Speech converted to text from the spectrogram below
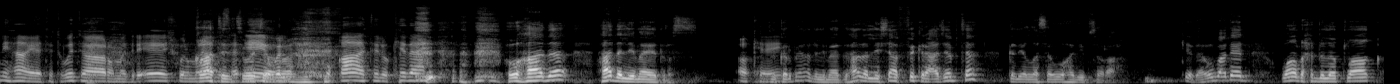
نهاية تويتر وما أدري إيش والمنافسة قاتل إيه تويتر. وال- وقاتل وكذا. هو هذا هذا اللي ما يدرس. أوكي. هذا اللي ما يدرس. هذا اللي شاف فكرة عجبته قال يلا سووها لي بسرعة. كذا. وبعدين واضح إن الإطلاق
